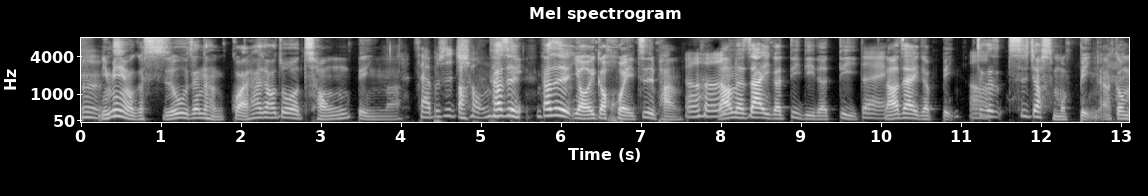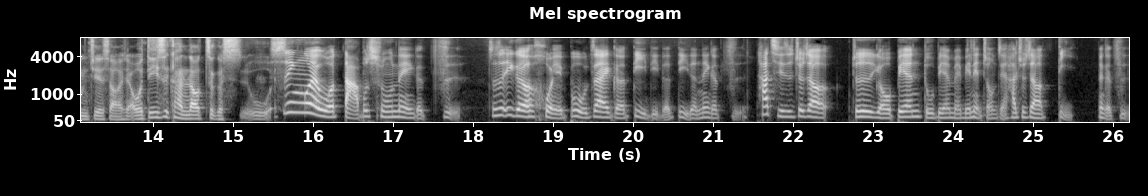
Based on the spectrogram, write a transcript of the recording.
嗯，里面有个食物真的很怪，它叫做虫饼吗？才不是虫，它是它是有一个悔字旁，然后呢，在一个弟弟的弟，对，然后在一个饼，这个是叫什么饼啊？跟我们介绍一下。我第一次看到这个食物，是因为我打不出那个字，就是一个悔部在一个弟弟的弟的那个字，它其实就叫，就是有边读边没边点中间，它就叫地。那个字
